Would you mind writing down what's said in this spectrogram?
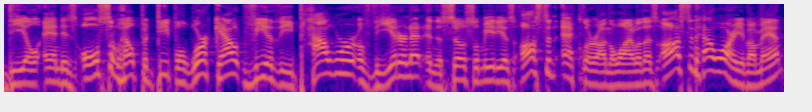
deal, and is also helping people work out via the power of the internet and the social medias. Austin Ekeler on the line with us. Austin, how are you, my man?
